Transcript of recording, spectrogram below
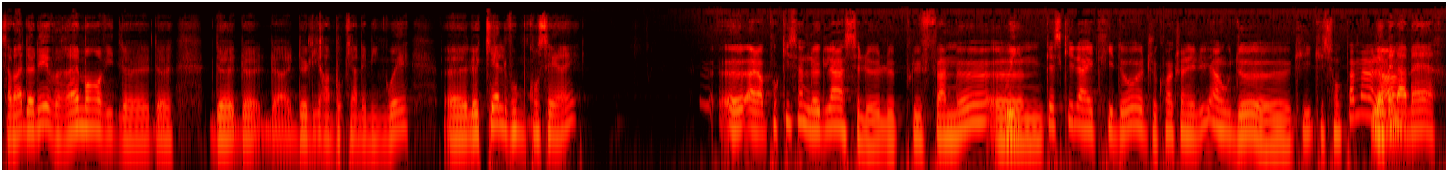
ça m'a donné vraiment envie de, de, de, de, de- de lire un bouquin d'Hemingway. Euh, lequel vous me conseillerez? Euh, alors, pour qui sonne le glas, c'est le, le plus fameux. Euh, Qu'est-ce qu'il a écrit d'autre? Je crois que j'en ai lu un ou deux euh, qui, qui sont pas mal. L'homme hein. et la mer.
